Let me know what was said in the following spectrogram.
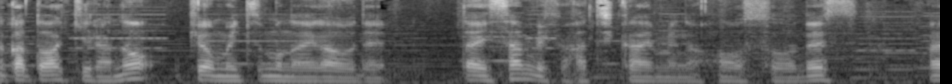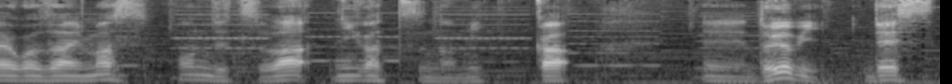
中戸明の今日もいつもの笑顔で第308回目の放送です。おはようございます。本日は2月の3日、えー、土曜日です、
